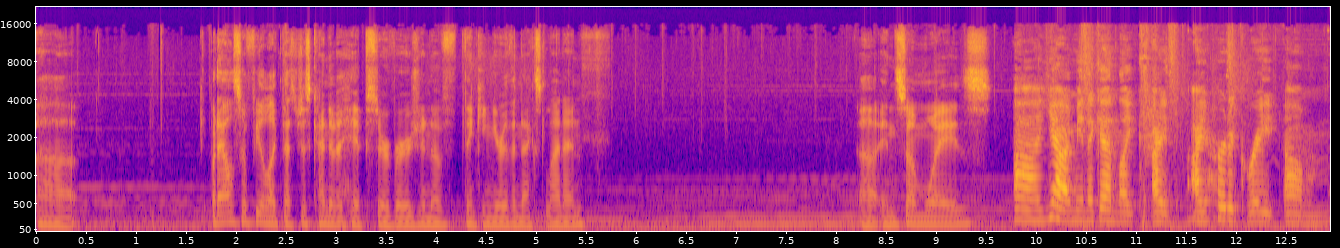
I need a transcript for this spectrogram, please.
uh, but I also feel like that's just kind of a hipster version of thinking you're the next Lenin. Uh, in some ways, Uh, yeah, I mean, again, like I I heard a great um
